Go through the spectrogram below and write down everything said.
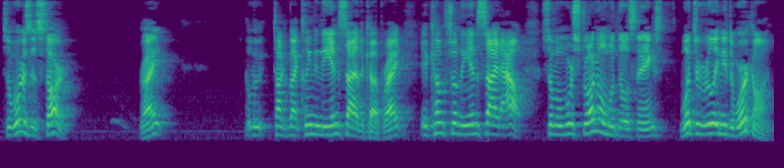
So where does it start? Right? Talk about cleaning the inside of the cup, right? It comes from the inside out. So when we're struggling with those things, what do we really need to work on?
